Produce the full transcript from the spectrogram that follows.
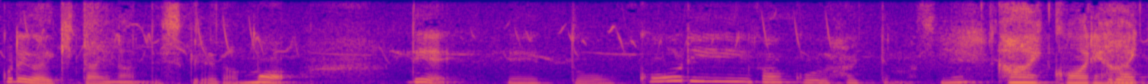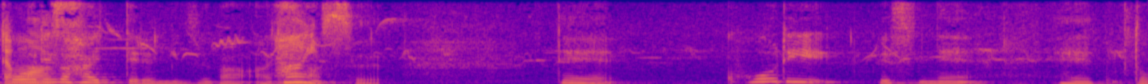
これが液体なんですけれどもで、えーと、氷がこう入ってますね。はい氷入ってます。氷が入ってる水があります。はい、で氷ですねえっ、ー、と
